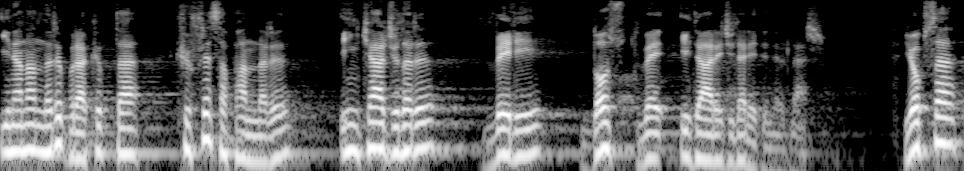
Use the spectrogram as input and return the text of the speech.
inananları bırakıp da küfre sapanları, inkarcıları, veli, dost ve idareciler edinirler. Yoksa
